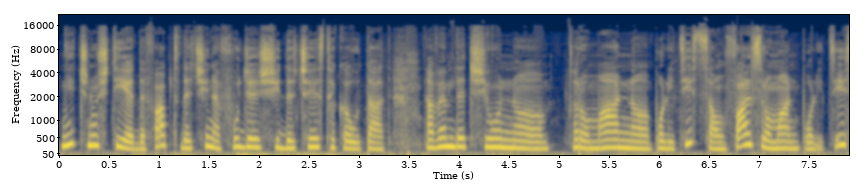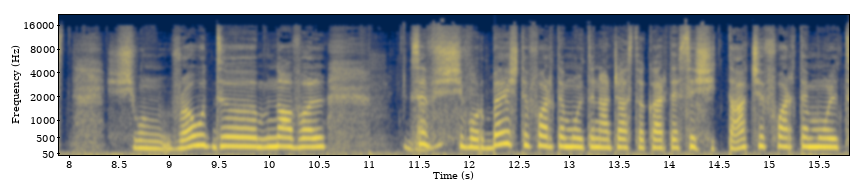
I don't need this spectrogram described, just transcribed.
nici nu știe, de fapt, de cine fuge și de ce este căutat. Avem, deci, și un uh, roman polițist sau un fals roman polițist și un road novel da. Se și vorbește foarte mult în această carte, se și tace foarte mult.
